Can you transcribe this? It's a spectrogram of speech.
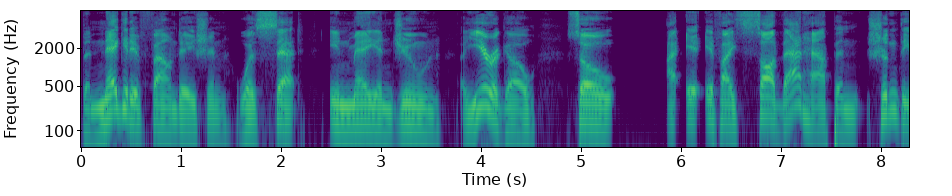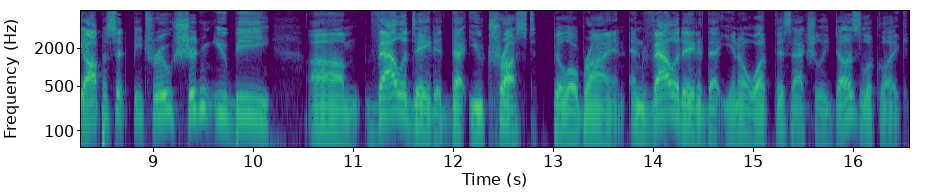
the negative foundation was set in May and June a year ago. So I, if I saw that happen, shouldn't the opposite be true? Shouldn't you be um, validated that you trust Bill O'Brien and validated that, you know what, this actually does look like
